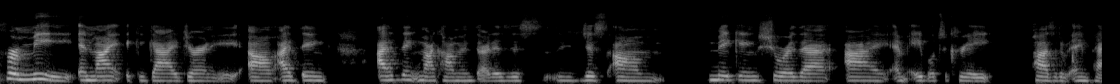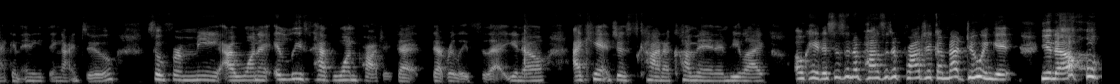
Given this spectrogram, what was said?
for me in my ikigai journey, um, I think I think my common thread is just just um, making sure that I am able to create positive impact in anything I do. So for me, I want to at least have one project that that relates to that, you know? I can't just kind of come in and be like, "Okay, this isn't a positive project. I'm not doing it." You know?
